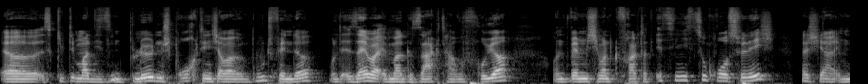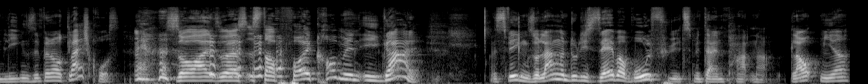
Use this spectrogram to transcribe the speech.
äh, es gibt immer diesen blöden Spruch, den ich aber gut finde und selber immer gesagt habe früher. Und wenn mich jemand gefragt hat, ist sie nicht zu groß für dich? Sag ich, ja, im Liegen sind wir doch gleich groß. so, also das ist doch vollkommen egal. Deswegen, solange du dich selber wohlfühlst mit deinem Partner, glaub mir,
